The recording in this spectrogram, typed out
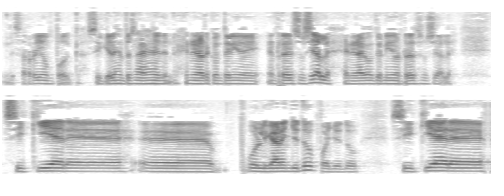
desarrolla un podcast. Si quieres empezar a generar contenido en redes sociales, genera contenido en redes sociales. Si quieres eh, publicar en YouTube, pues YouTube. Si quieres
